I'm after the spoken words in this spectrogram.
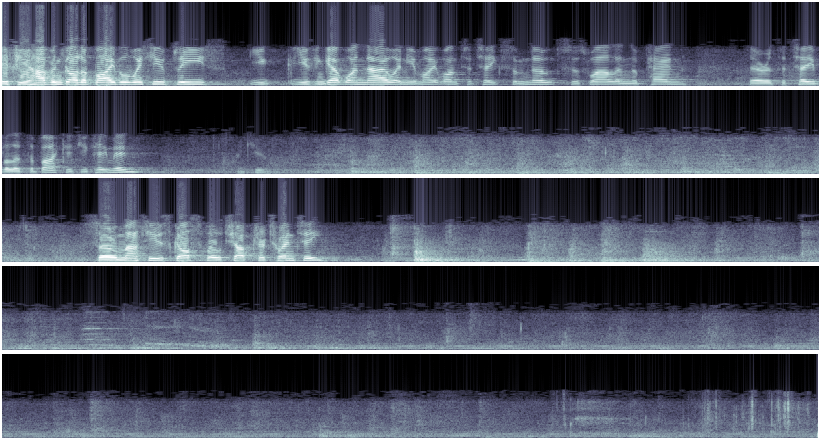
If you haven't got a Bible with you, please, you, you can get one now and you might want to take some notes as well in the pen there at the table at the back as you came in. Thank you. So, Matthew's Gospel, chapter 20.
